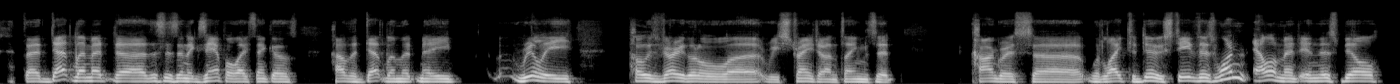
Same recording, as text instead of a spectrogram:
the debt limit, uh, this is an example, I think, of how the debt limit may really pose very little uh, restraint on things that Congress uh, would like to do. Steve, there's one element in this bill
